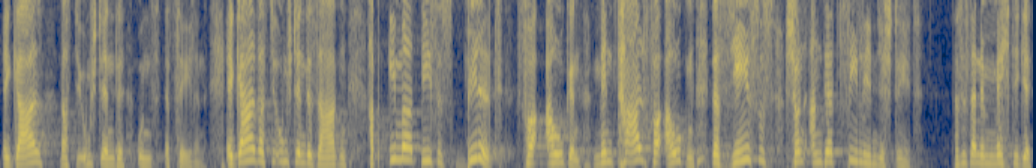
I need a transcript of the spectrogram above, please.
Egal, was die Umstände uns erzählen. Egal, was die Umstände sagen, hab immer dieses Bild vor Augen, mental vor Augen, dass Jesus schon an der Ziellinie steht. Das ist eine mächtige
